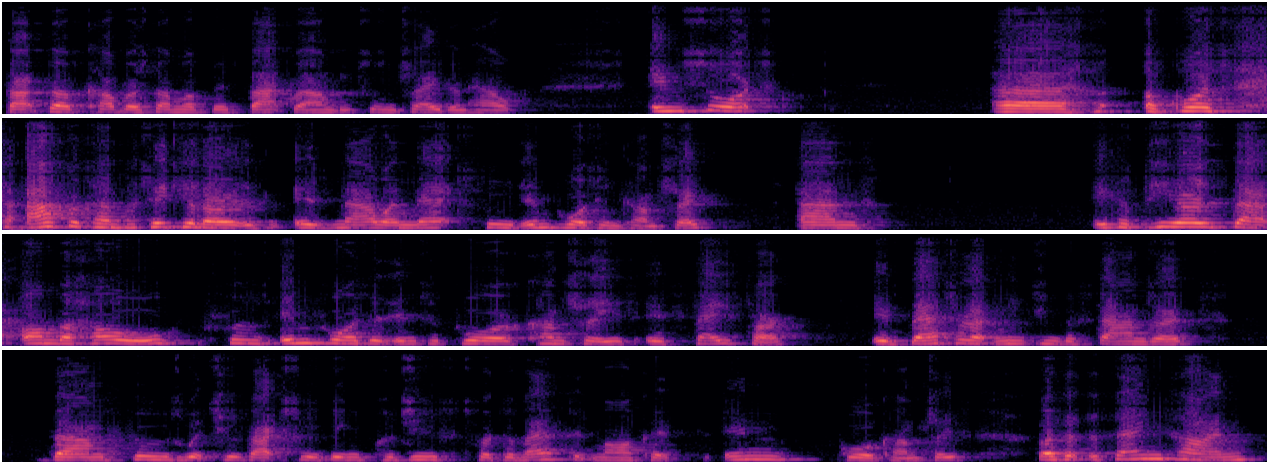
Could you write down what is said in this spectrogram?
that does cover some of this background between trade and health. In short, uh, of course, Africa in particular is, is now a net food importing country, and it appears that on the whole, food imported into poor countries is safer, is better at meeting the standards than food which is actually being produced for domestic markets in poor countries. But at the same time,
